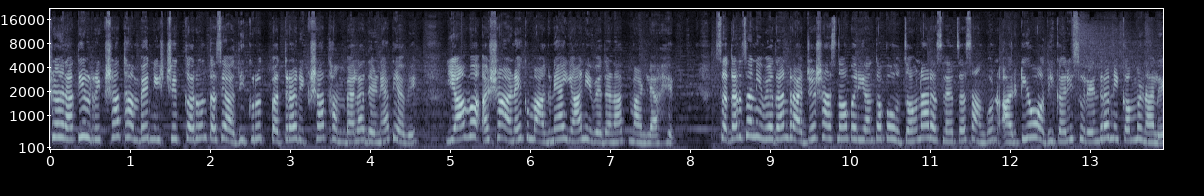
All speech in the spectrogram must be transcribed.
शहरातील रिक्षा थांबे निश्चित करून तसे अधिकृत पत्र रिक्षा थांब्याला देण्यात यावे या व अशा अनेक मागण्या या निवेदनात मांडल्या आहेत. सदरचं निवेदन राज्य शासनापर्यंत पोहोचवणार असल्याचं सांगून आर टी ओ अधिकारी सुरेंद्र निकम म्हणाले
